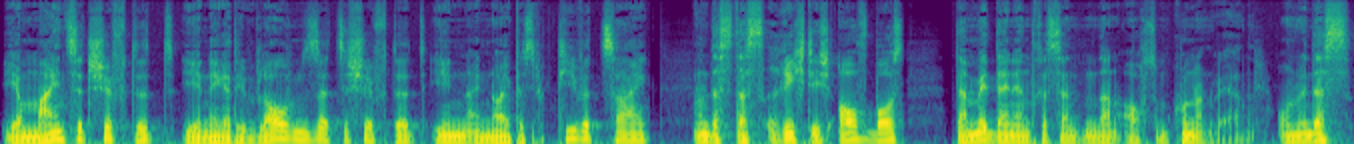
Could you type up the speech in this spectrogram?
ihr Mindset shiftet, ihr negative Glaubenssätze shiftet, ihnen eine neue Perspektive zeigt und dass das richtig aufbaust, damit deine Interessenten dann auch zum Kunden werden. Und wenn das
